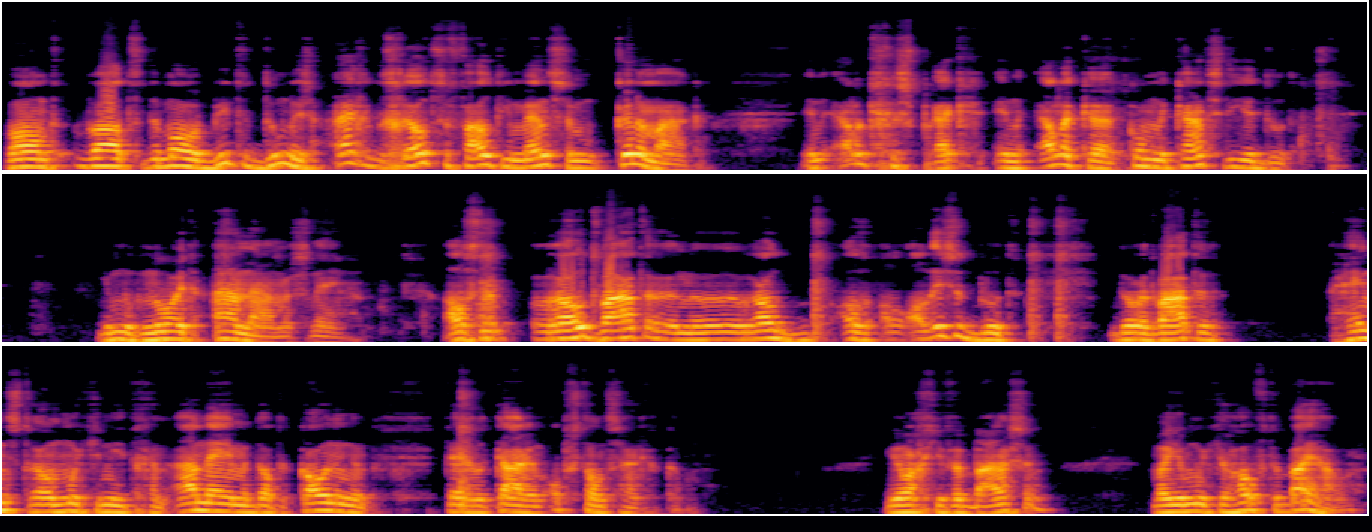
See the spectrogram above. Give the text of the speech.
Want wat de Moabieten doen is eigenlijk de grootste fout die mensen kunnen maken. In elk gesprek, in elke communicatie die je doet. Je moet nooit aannames nemen. Als er rood water, een rood, als, al, is het bloed, door het water heen stroomt, moet je niet gaan aannemen dat de koningen tegen elkaar in opstand zijn gekomen. Je mag je verbazen, maar je moet je hoofd erbij houden.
